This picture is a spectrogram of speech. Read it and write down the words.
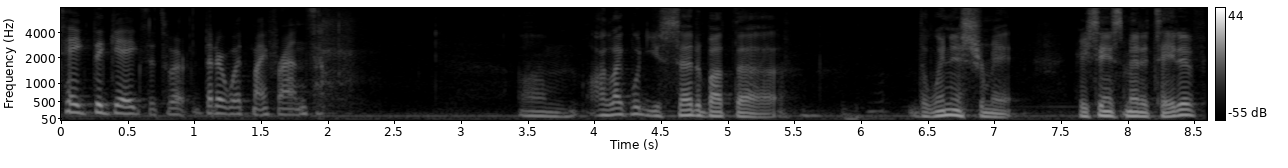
take the gigs that are with my friends. Um, I like what you said about the the wind instrument. Are you saying it's meditative?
